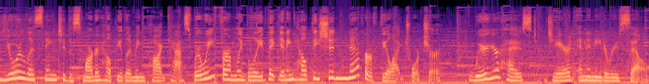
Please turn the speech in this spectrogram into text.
You're listening to the Smarter Healthy Living podcast, where we firmly believe that getting healthy should never feel like torture. We're your hosts, Jarrod and Anita Roussel.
